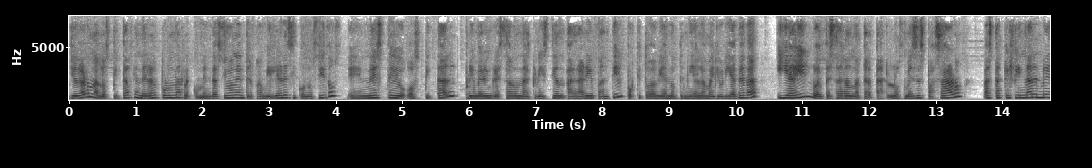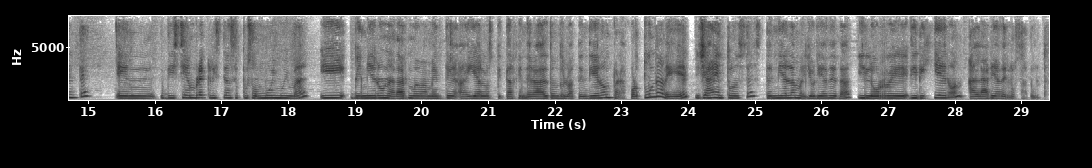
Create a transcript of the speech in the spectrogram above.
llegaron al Hospital General por una recomendación entre familiares y conocidos. En este hospital primero ingresaron a Cristian al área infantil porque todavía no tenía la mayoría de edad y ahí lo empezaron a tratar. Los meses pasaron hasta que finalmente en diciembre Cristian se puso muy muy mal y vinieron a dar nuevamente ahí al hospital general donde lo atendieron. Para fortuna de él, ya entonces tenía la mayoría de edad y lo redirigieron al área de los adultos.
